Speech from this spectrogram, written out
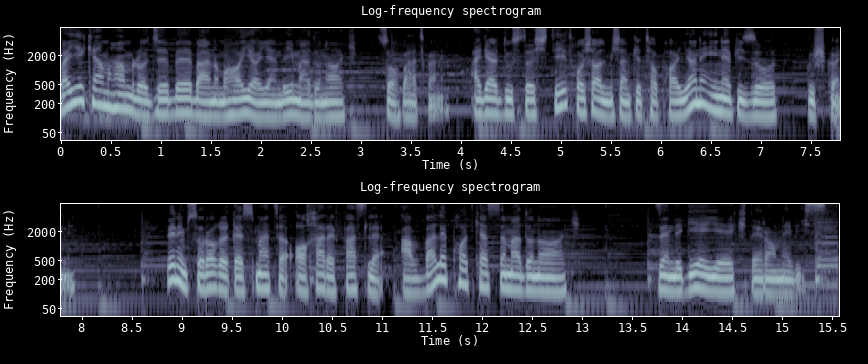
و یکم هم راجع به برنامه های آینده مدوناک صحبت کنیم. اگر دوست داشتید خوشحال میشم که تا پایان این اپیزود گوش کنید. بریم سراغ قسمت آخر فصل اول پادکست مدوناک. زندگی یک درام نویس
